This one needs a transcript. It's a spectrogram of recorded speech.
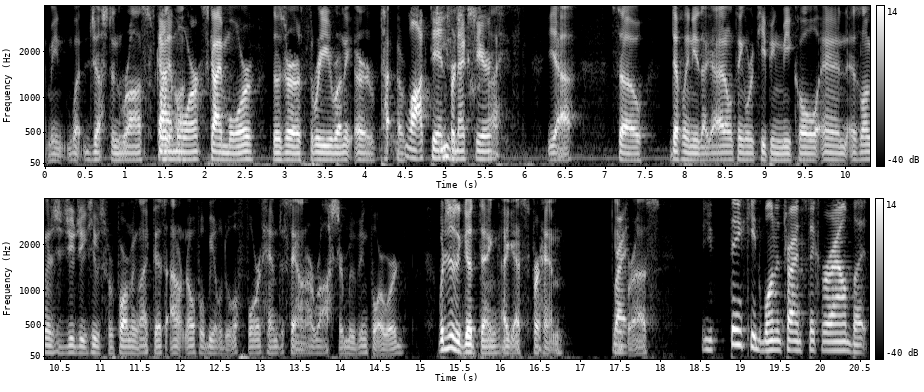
I mean, what Justyn Ross, Sky for- Moore. Skyy Moore. Those are our three running or or- Locked in for next year. Christ. Yeah, so definitely need that guy. I don't think we're keeping Mecole, and as long as Juju keeps performing like this, I don't know if we'll be able to afford him to stay on our roster moving forward, which is a good thing, I guess, for him and Right. for us. You think he'd want to try and stick around, but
